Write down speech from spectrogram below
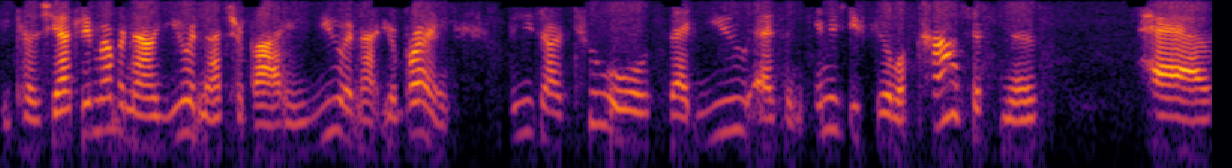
Because you have to remember now, you are not your body. You are not your brain. These are tools that you, as an energy field of consciousness, have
